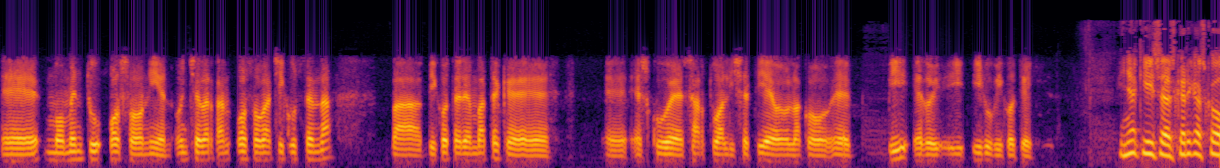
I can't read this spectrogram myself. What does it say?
e, momentu oso honien. Ointxe bertan oso gatxik usten da, ba, bikoteren batek e, e, eskue sartu alizetie olako e, bi edo hiru bikotiei. Iñaki, eskerrik asko.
